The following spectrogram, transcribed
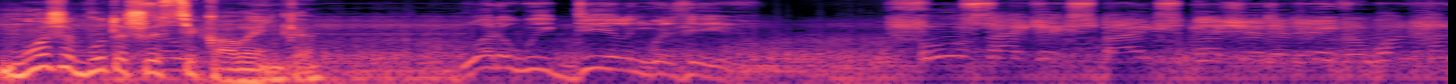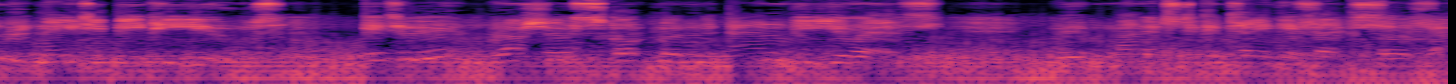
Може бути щось цікавеньке. What are we dealing with here? Four cyclic spikes measured at over 180 BPUs. Italy, Russia, Scotland, and the US. We've managed to contain the effects so far.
